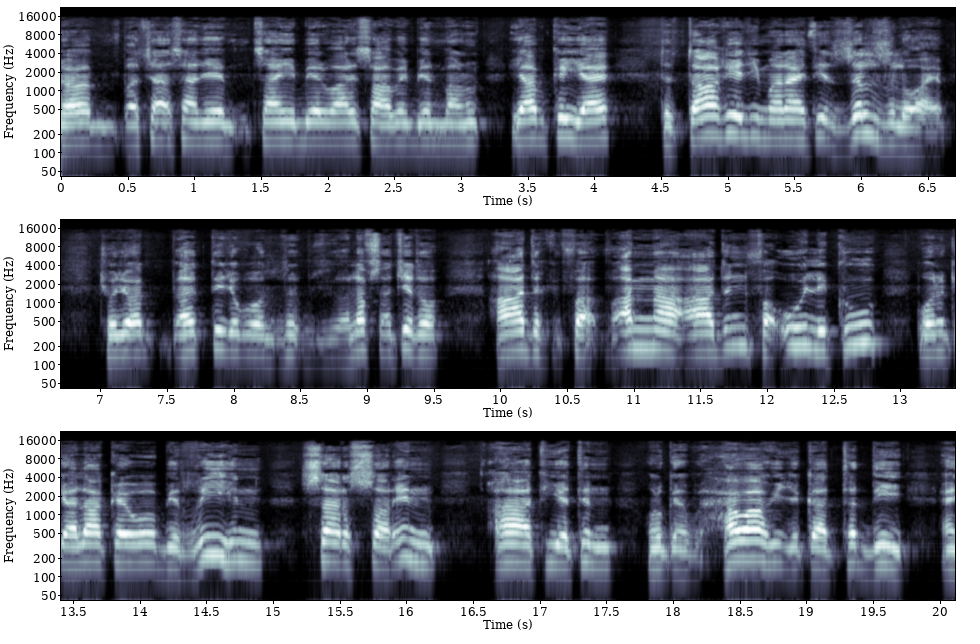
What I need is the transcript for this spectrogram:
اسان اسان جي سائين ٻير واري صاحب ۽ ٻين ماڻهن اها به ڪئي آهي ته تاقيءَ جي معنيٰ هتي زلزلو آهي. ڇو جو اڳتي جيڪو لفظ اچي ٿو آد ف لکو پوءِ هن کي هلاڪ ڪيو به ريهن سر سر ان آ ٿي اٿن هن کي هوا هئي جيڪا ٿڌي ۽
